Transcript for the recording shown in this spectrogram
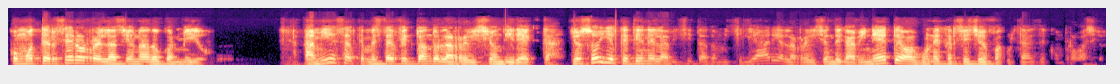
como tercero relacionado conmigo. A mí es el que me está efectuando la revisión directa. Yo soy el que tiene la visita domiciliaria, la revisión de gabinete o algún ejercicio de facultades de comprobación.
